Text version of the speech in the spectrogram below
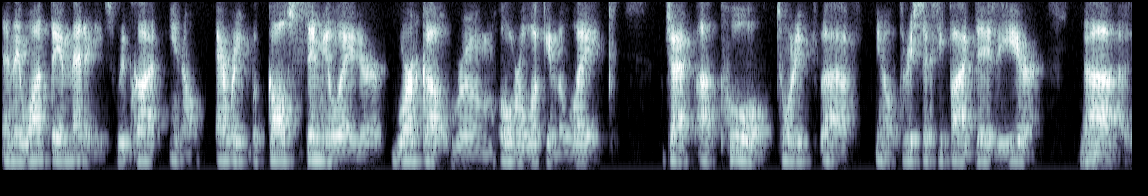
and they want the amenities. We've got you know every golf simulator, workout room overlooking the lake a pool 20 uh, you know 365 days a year mm-hmm. uh,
